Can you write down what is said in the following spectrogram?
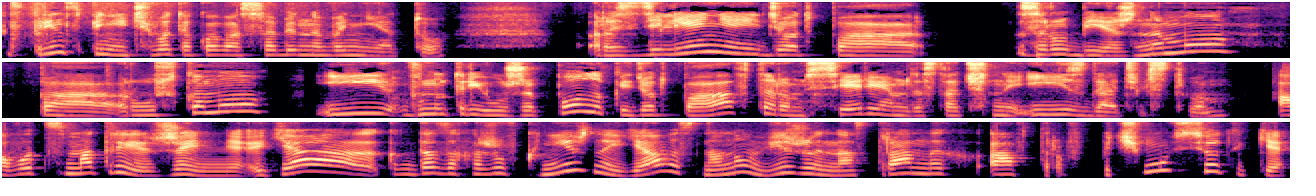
В принципе, ничего такого особенного нету. Разделение идет по зарубежному, по русскому, и внутри уже полок идет по авторам, сериям достаточно и издательствам. А вот смотри, Жень, я, когда захожу в книжный, я в основном вижу иностранных авторов. Почему все-таки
